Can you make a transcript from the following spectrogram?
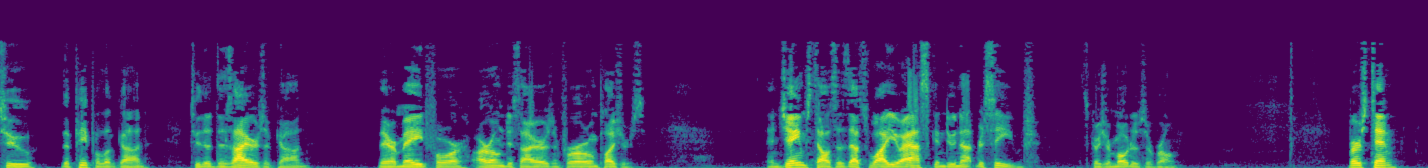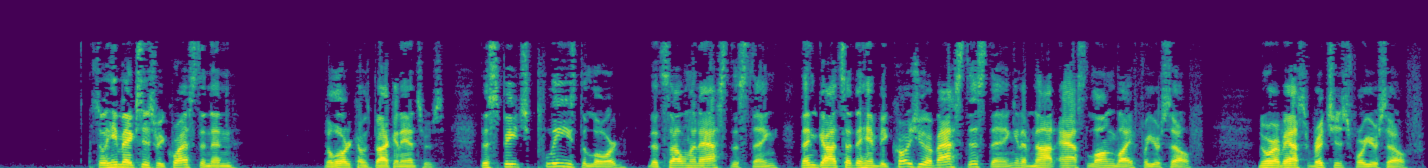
to the people of God, to the desires of God. They are made for our own desires and for our own pleasures. And James tells us that's why you ask and do not receive. It's because your motives are wrong. Verse 10. So he makes his request and then the Lord comes back and answers. The speech pleased the Lord that Solomon asked this thing. Then God said to him, because you have asked this thing and have not asked long life for yourself, nor have asked riches for yourself,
